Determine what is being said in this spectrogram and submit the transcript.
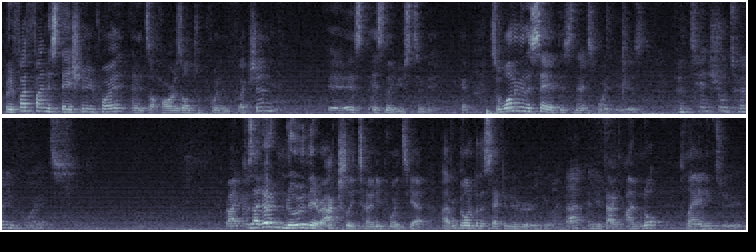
but if I find a stationary point and it's a horizontal point inflection, it's, it's no use to me, okay? So what I'm going to say at this next point is potential turning points right? Because I don't know they're actually turning points yet. I haven't gone to the secondary or anything like that, and in fact, I'm not planning to.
